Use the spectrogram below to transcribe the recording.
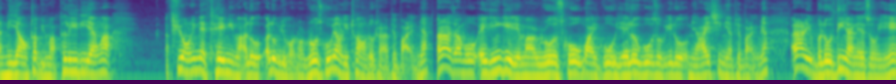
အနီရောင်ထွက်ပြီးမှ palladium ကအဖြူအောင်လေးနဲ့ထိမ့်ပြီးမှအဲ့လိုအဲ့လိုမျိုးပေါ့နော် rose gold ရောင်လေးထွက်အောင်လုပ်ထားတာဖြစ်ပါတယ်ခင်ဗျာအဲ့ဒါကြောင့်မို့ 18K တွေမှာ rose gold white gold yellow gold ဆိုပြီးလို့အများကြီးရှိနေတာဖြစ်ပါတယ်ခင်ဗျာအဲ့ဒါတွေဘယ်လိုသိနိုင်လဲဆိုရင်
